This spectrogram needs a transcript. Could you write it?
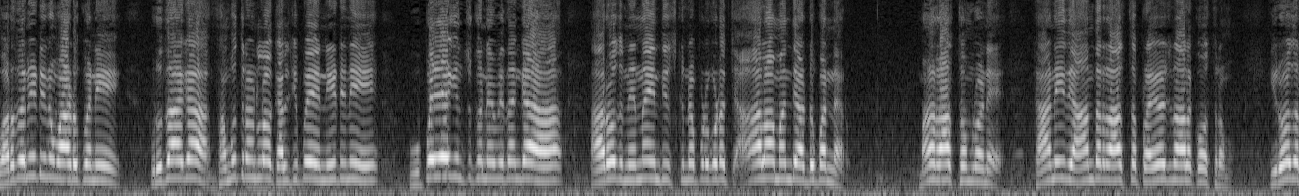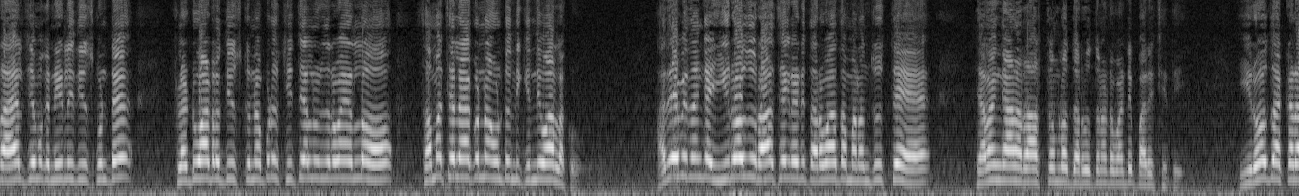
వరద నీటిని వాడుకొని వృధాగా సముద్రంలో కలిసిపోయే నీటిని ఉపయోగించుకునే విధంగా ఆ రోజు నిర్ణయం తీసుకున్నప్పుడు కూడా చాలామంది అడ్డుపడినారు మన రాష్ట్రంలోనే. కానీ ఇది ఆంధ్ర రాష్ట్ర ప్రయోజనాల కోసం ఈరోజు రాయలసీమకు నీళ్ళు తీసుకుంటే ఫ్లడ్ వాటర్ తీసుకున్నప్పుడు శ్రీశైలం రిజర్వాయర్లో సమస్య లేకుండా ఉంటుంది కింది వాళ్ళకు. అదేవిధంగా ఈరోజు రాజశేఖర రెడ్డి తర్వాత మనం చూస్తే తెలంగాణ రాష్ట్రంలో జరుగుతున్నటువంటి పరిస్థితి. ఈరోజు అక్కడ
